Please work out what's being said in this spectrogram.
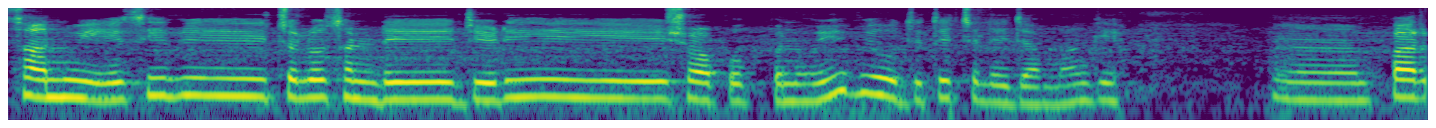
ਸਾਨੂੰ ਇਹ ਸੀ ਵੀ ਚਲੋ ਸੰਡੇ ਜਿਹੜੀ ਸ਼ੋਪ ਓਪਨ ਹੋਈ, ਵੀ ਉਹਦੇ 'ਤੇ ਚਲੇ ਜਾਵਾਂਗੇ। ਪਰ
